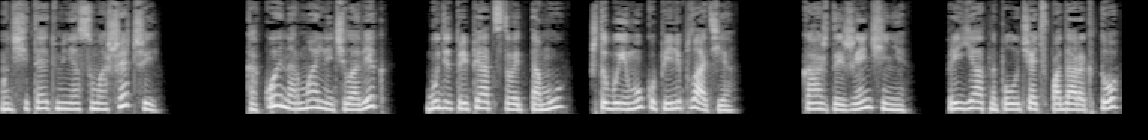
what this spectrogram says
Он считает меня сумасшедшей? Какой нормальный человек будет препятствовать тому, чтобы ему купили платье? Каждой женщине приятно получать в подарок то,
